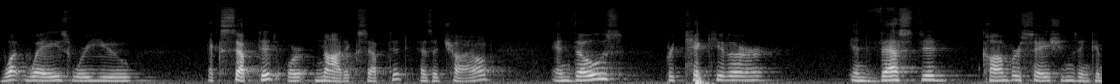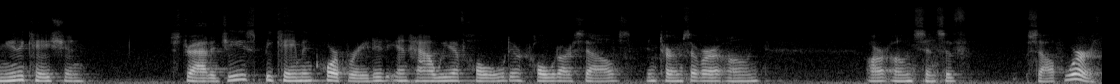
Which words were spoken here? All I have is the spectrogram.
What ways were you accepted or not accepted as a child? And those particular invested conversations and communication strategies became incorporated in how we have hold or hold ourselves in terms of our own our own sense of self-worth.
